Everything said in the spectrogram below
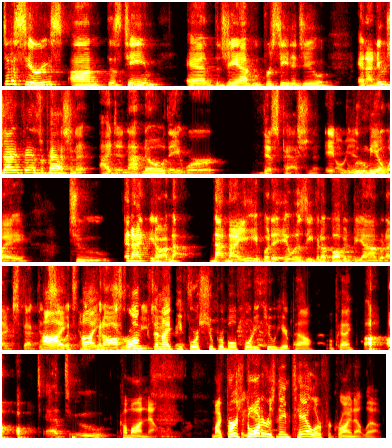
did a series on this team and the GM who preceded you and I knew Giant fans were passionate. I did not know they were this passionate. It Oh, yeah. blew me away to, and I, you know, I'm not not naive, but it, it, was even above and beyond what I expected. Hi, so it's, hi. it's been awesome. Drunk the night before Super Bowl 42 here, pal. Okay. Oh, tattoo. Come on now. My first but daughter yeah. is named Taylor for crying out loud.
